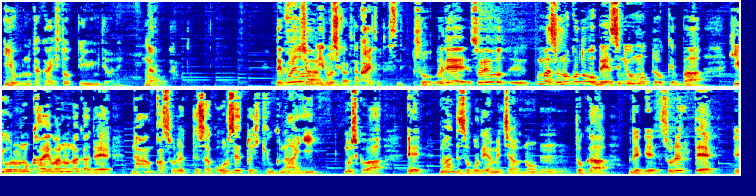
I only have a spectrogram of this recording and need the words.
意欲の高い人っていう意味ではね。なるほどなるほど。でこれは非常にロジカルな回答ですね。そう、はい、でそれをまあそのことをベースに思っておけば日頃の会話の中でなんかそれってさゴールセット低くない？もしくはえなんでそこでやめちゃうの、うん、とかでえそれってえっ、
